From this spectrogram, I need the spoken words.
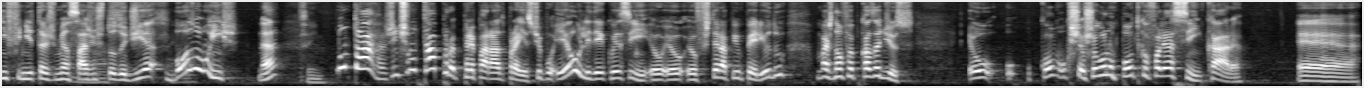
infinitas mensagens todo dia, boas ou ruins, né? Sim. Não tá, a gente não tá pre- preparado pra isso. Tipo, eu lidei com isso assim, eu, eu, eu fiz terapia um período, mas não foi por causa disso. Eu, como, chegou num ponto que eu falei assim, cara, é.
